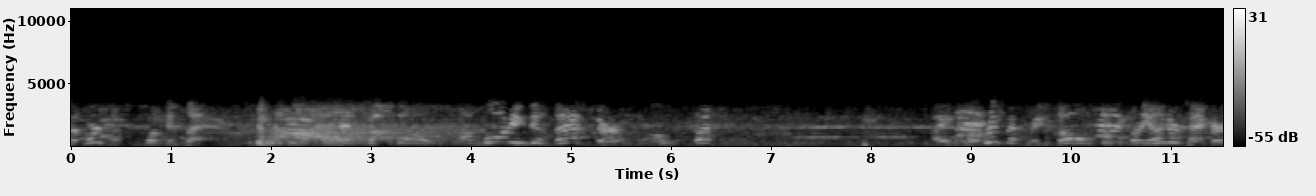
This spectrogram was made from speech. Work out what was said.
Versa, one can say. And Chavo avoiding disaster, but a horrific result for the Undertaker,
